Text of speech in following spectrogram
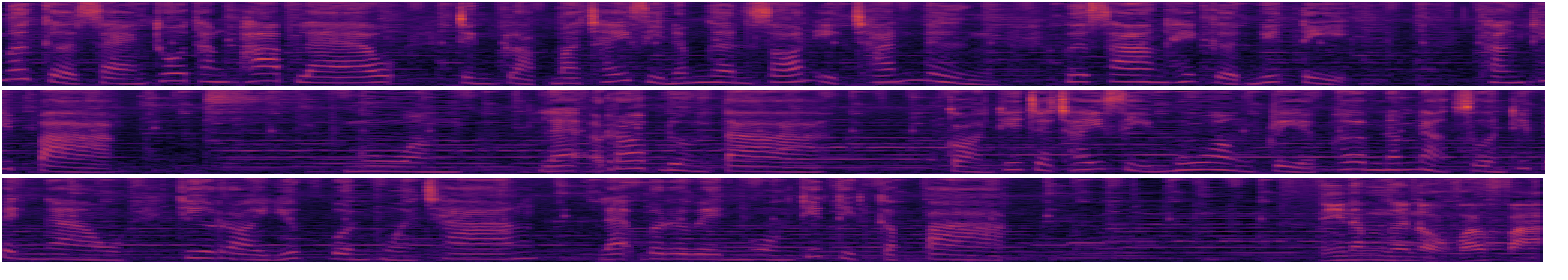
เมื่อเกิดแสงทั่วทั้งภาพแล้ว จึงกลับมาใช้สีน้ำเงินซ้อนอีกชั้นหนึ่ง เพื่อสร้างให้เกิดมิติ ทั้งที่ปาก งวง และรอบดวงตา ก่อนที่จะใช้สีม่วง เกลี่ยเพิ่มน้ำหนักส่วนที่เป็นเงาที่รอยยุบบนหัวช้าง และบริเวณงวงที่ติดกับปาก นี่น้ำเงินออกฟ้าฟ้า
